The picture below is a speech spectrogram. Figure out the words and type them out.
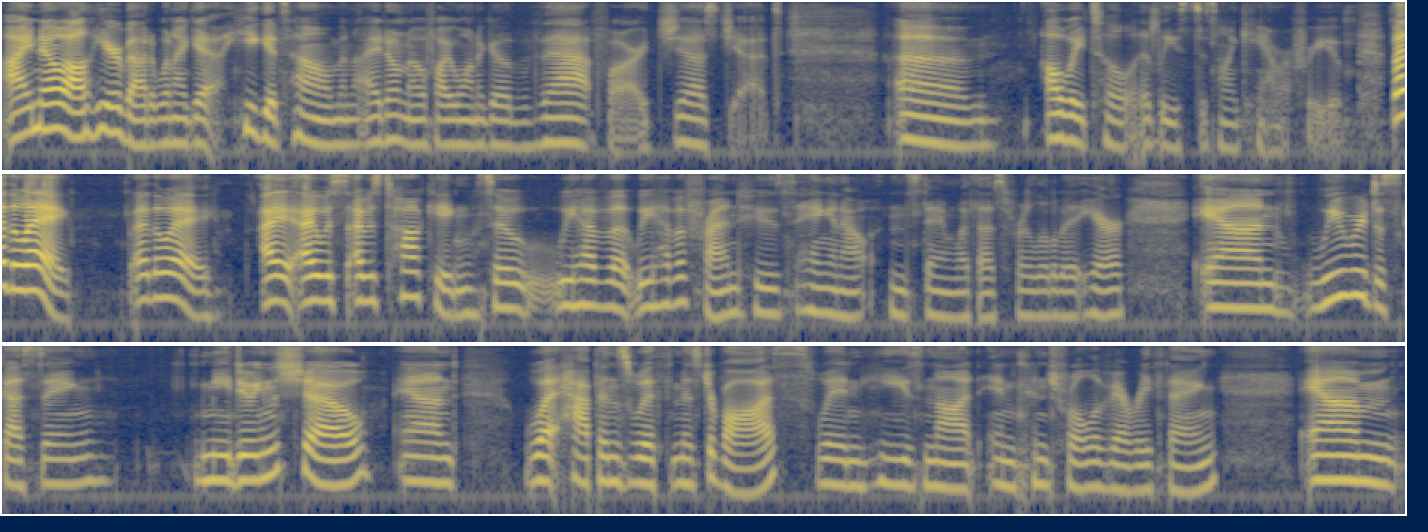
I know I'll hear about it when I get he gets home, and I don't know if I want to go that far just yet. Um, I'll wait till at least it's on camera for you. By the way, by the way, I, I was I was talking. So we have a we have a friend who's hanging out and staying with us for a little bit here, and we were discussing me doing the show and what happens with Mr. Boss when he's not in control of everything. Um,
